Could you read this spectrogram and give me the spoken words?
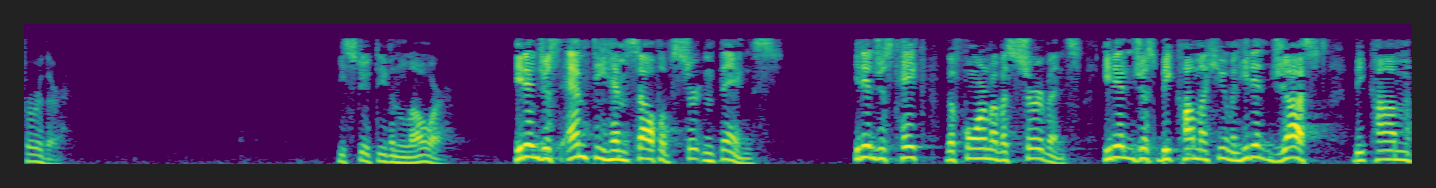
further. He stooped even lower. He didn't just empty himself of certain things. He didn't just take the form of a servant. He didn't just become a human. He didn't just become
